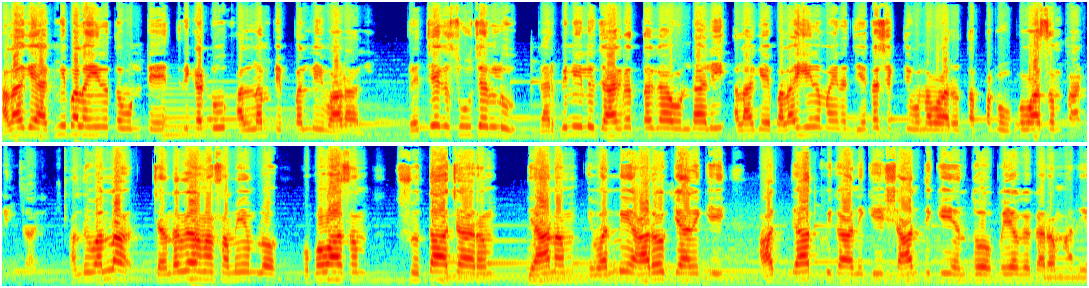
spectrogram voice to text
అలాగే అగ్ని బలహీనత ఉంటే త్రికటు అల్లం పిప్పల్ని వాడాలి. ప్రత్యేక సూచనలు గర్భిణీలు జాగ్రత్తగా ఉండాలి. అలాగే బలహీనమైన జీర్ణశక్తి ఉన్నవారు తప్పక ఉపవాసం పాటించాలి. అందువల్ల చంద్రగ్రహణ సమయంలో ఉపవాసం శుద్ధాచారం ధ్యానం ఇవన్నీ ఆరోగ్యానికి ఆధ్యాత్మికానికి శాంతికి ఎంతో ఉపయోగకరం అని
